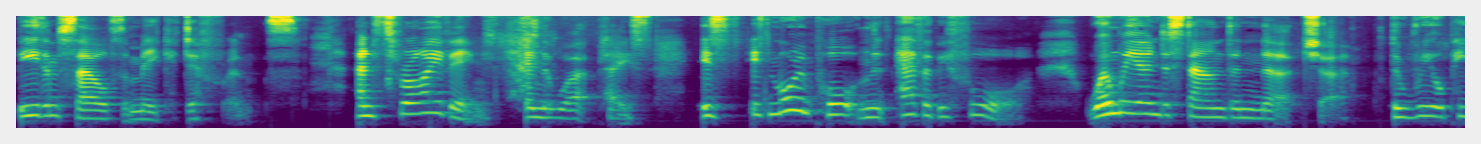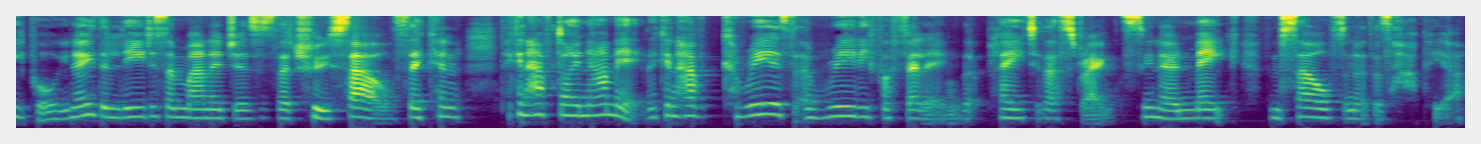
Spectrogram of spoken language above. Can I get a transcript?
be themselves, and make a difference. And thriving in the workplace is, is more important than ever before. When we understand and nurture the real people you know the leaders and managers as their true selves. They can they can have dynamic they can have careers that are really fulfilling that play to their strengths you know and make themselves and others happier.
